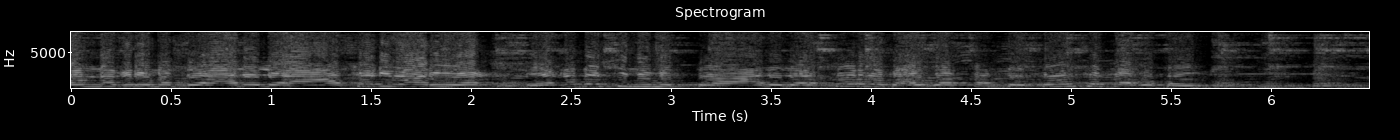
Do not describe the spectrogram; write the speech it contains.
नगरीमध्ये आलेल्या आषाढी वारी एकादशी निमित्त आलेल्या सर्व भाई भक्तांचे सहर्ष स्वागत आहे.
